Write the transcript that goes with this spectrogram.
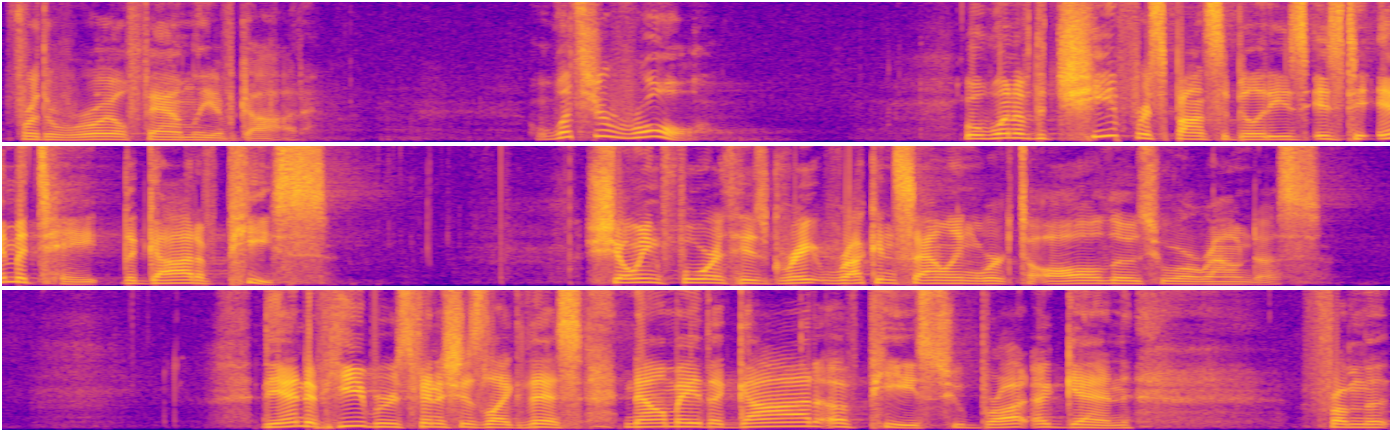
for the royal family of God. What's your role? Well, one of the chief responsibilities is to imitate the God of peace, showing forth his great reconciling work to all those who are around us. The end of Hebrews finishes like this Now may the God of peace, who brought again from the,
